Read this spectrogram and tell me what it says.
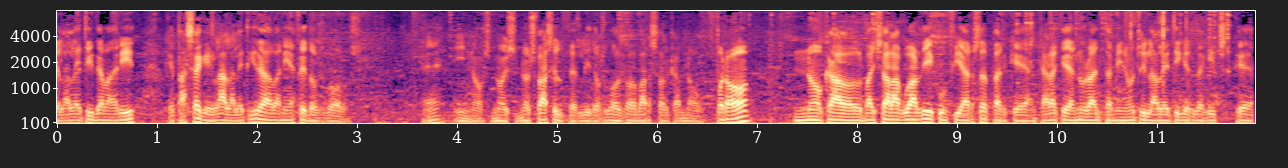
que l'Atlètic de Madrid... El que passa que, l'Atlètic ha de venir a fer dos gols. Eh? I no, no, és, no és fàcil fer-li dos gols al Barça al Camp Nou. Però no cal baixar la guàrdia i confiar-se perquè encara queden 90 minuts i l'Atlètic és d'aquests que,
